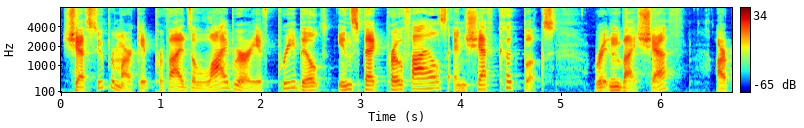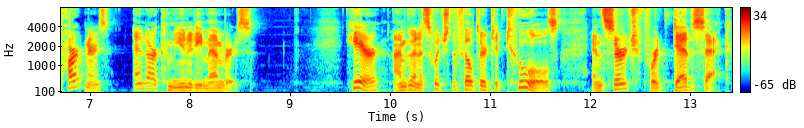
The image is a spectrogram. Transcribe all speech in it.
Chef Supermarket provides a library of pre-built InSpec profiles and chef cookbooks written by Chef, our partners, and our community members. Here, I'm going to switch the filter to Tools and search for DevSec.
